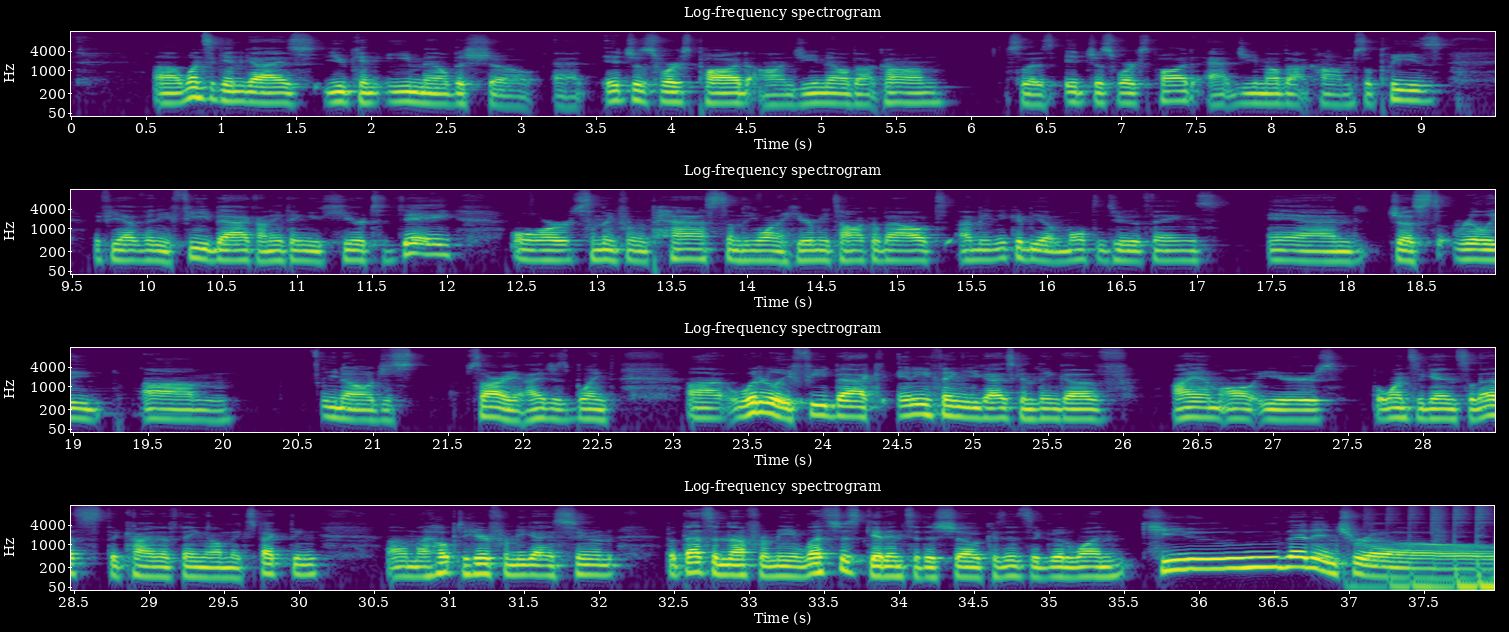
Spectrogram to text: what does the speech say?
uh, once again, guys, you can email the show at itjustworkspod on gmail.com. So that is itjustworkspod at gmail.com. So please, if you have any feedback on anything you hear today, or something from the past, something you want to hear me talk about. I mean, it could be a multitude of things and just really, um, you know, just sorry, I just blinked. Uh, literally feedback, anything you guys can think of. I am all ears. But once again, so that's the kind of thing I'm expecting. Um, I hope to hear from you guys soon. But that's enough for me. Let's just get into the show because it's a good one. Cue that intro.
